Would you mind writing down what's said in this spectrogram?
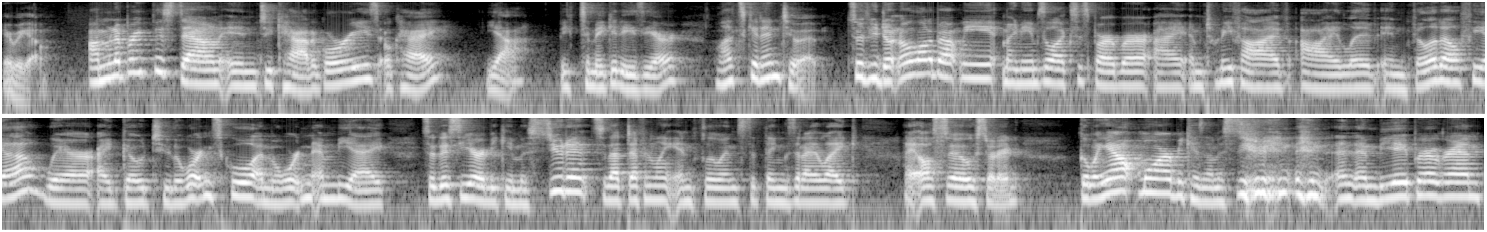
here we go. I'm going to break this down into categories, okay? Yeah, to make it easier. Let's get into it. So, if you don't know a lot about me, my name's Alexis Barber. I am 25. I live in Philadelphia, where I go to the Wharton School. I'm a Wharton MBA. So, this year I became a student, so that definitely influenced the things that I like. I also started going out more because I'm a student in an MBA program.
